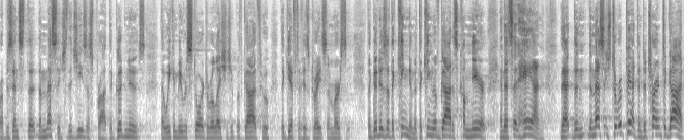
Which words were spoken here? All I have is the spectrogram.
represents the, the message that Jesus brought, the good news that we can be restored to relationship with God through the gift of his grace and mercy. The good news of the kingdom, that the kingdom of God has come near and that's at hand, that the, the message to repent and to turn to God.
